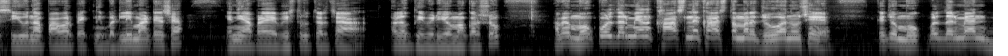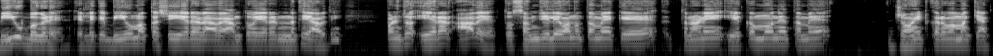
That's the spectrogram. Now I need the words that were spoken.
સીયુના પાવર પેકની બદલી માટે છે. એની આપણે વિસ્તૃત ચર્ચા અલગથી વિડીયોમાં કરશું. હવે મોકપોલ દરમિયાન ખાસ ને ખાસ તમારે જોવાનું છે કે જો મોકપોલ દરમિયાન બીયું બગડે, એટલે કે બીયુમાં કશી એરર આવે, આમ તો એરર નથી આવતી, પણ જો એરર આવે તો સમજી લેવાનું તમે કે ત્રણેય એકમોને તમે જોઈન્ટ કરવામાં ક્યાંક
